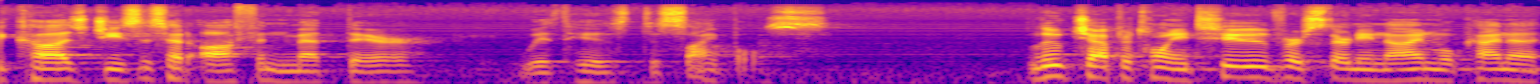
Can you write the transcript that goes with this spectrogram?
because Jesus had often met there with his disciples. Luke chapter 22, verse 39 will kind of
